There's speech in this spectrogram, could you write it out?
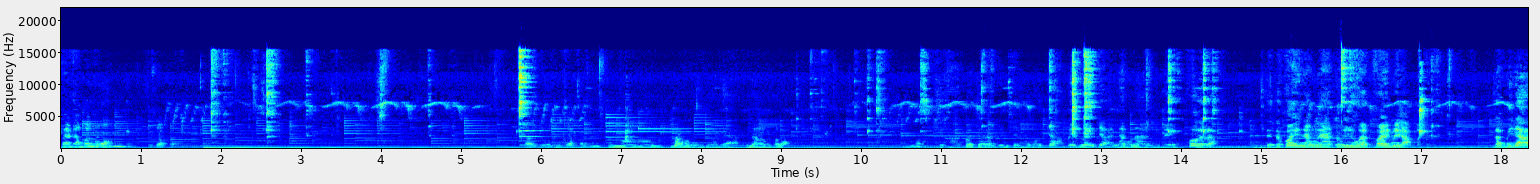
แม่น้ำมะม่วงนี่รู้จักกันเราจะรู้จักกันอืมนั่งอย่างเดียวเนี่ยนั่งแล้วก็หลับจะขายไปตลาดเป็นจะให้เราจ่าไปด้วยจ่านั่งหน้าใช่ไหมค่อยหลับแต่ถ้าค่อยนั่งหน้าก็ไม่รู้ว่าค่อยไม่หลับหลับไม่ได้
